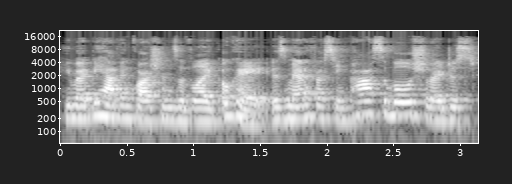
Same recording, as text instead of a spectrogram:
you might be having questions of like, okay, is manifesting possible? Should I just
